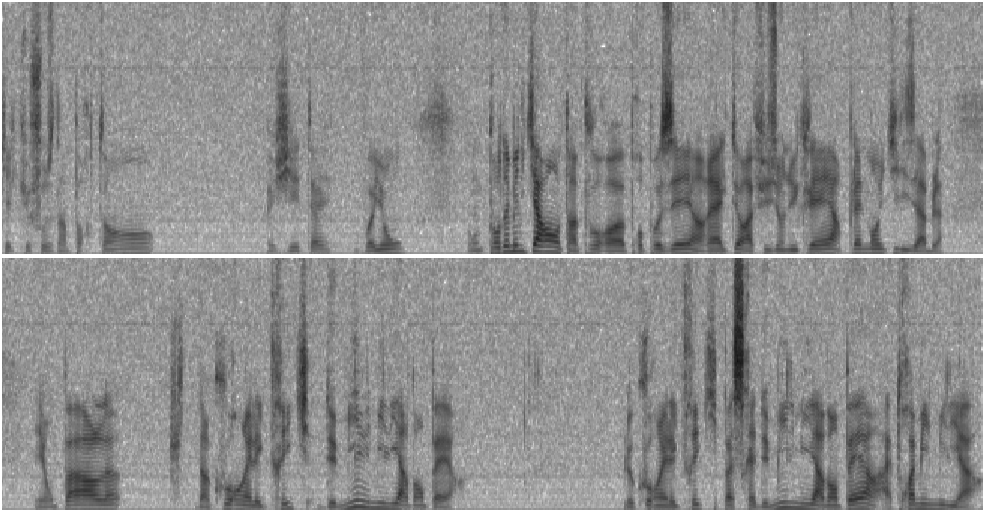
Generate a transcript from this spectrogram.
quelque chose d'important. J'y étais. Voyons. Donc pour 2040, hein, pour euh, proposer un réacteur à fusion nucléaire pleinement utilisable. Et on parle d'un courant électrique de 1000 milliards d'ampères. Le courant électrique qui passerait de 1000 milliards d'ampères à 3000 milliards.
